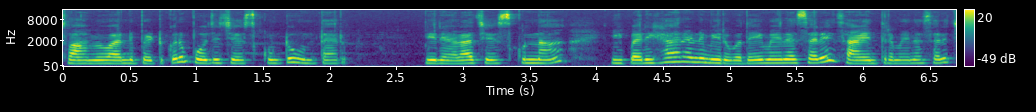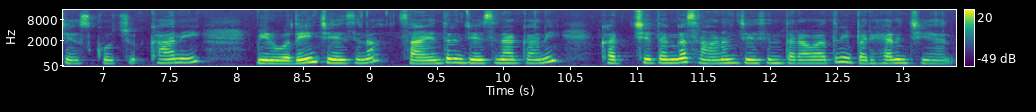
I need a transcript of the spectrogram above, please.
స్వామివారిని పెట్టుకుని పూజ చేసుకుంటూ ఉంటారు. మీరు ఎలా చేసుకున్నా ఈ పరిహారాన్ని మీరు ఉదయమైనా సరే సాయంత్రమైనా సరే చేసుకోవచ్చు. కానీ మీరు ఉదయం చేసినా సాయంత్రం చేసినా కానీ ఖచ్చితంగా స్నానం చేసిన తర్వాత ఈ పరిహారం చేయాలి.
